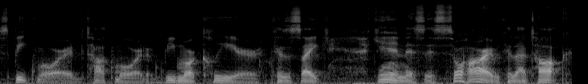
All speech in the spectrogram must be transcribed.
speak more, to talk more, to be more clear. Because it's like, again, it's, it's so hard because I talk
